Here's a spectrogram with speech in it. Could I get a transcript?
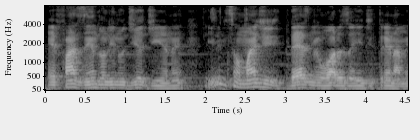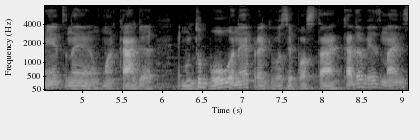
é, fazendo ali no dia a dia, né? E são mais de 10 mil horas aí de treinamento, né? Uma carga muito boa, né? Para que você possa estar cada vez mais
